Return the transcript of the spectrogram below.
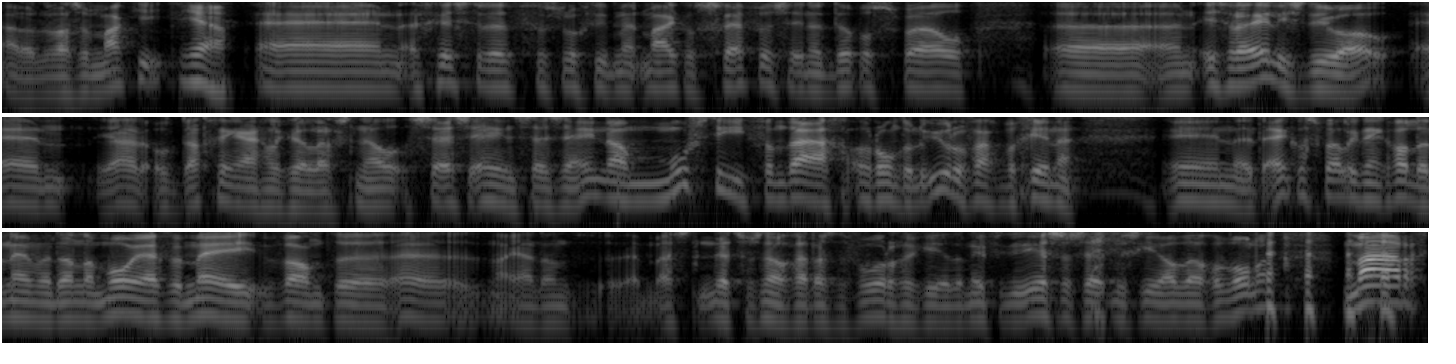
Nou, dat was een makkie. Ja. En gisteren versloeg hij met Michael Scheffers in het dubbelspel uh, een Israëlisch duo. En ja, ook dat ging eigenlijk heel erg snel. 6-1, 6-1. Nou moest hij vandaag rond een uur of acht beginnen in het enkelspel. Ik denk, oh, dan nemen we dan, dan mooi even mee. Want uh, nou ja, dan, als het net zo snel gaat als de vorige keer, dan heeft hij de eerste set misschien al wel gewonnen. maar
